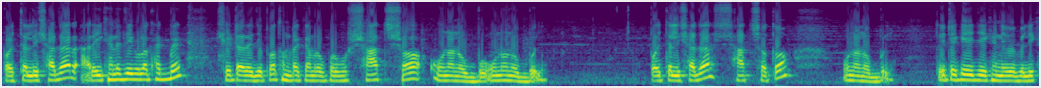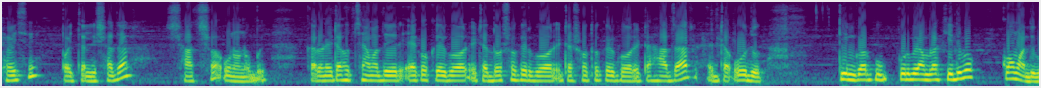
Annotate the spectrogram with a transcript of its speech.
পঁয়তাল্লিশ হাজার। আর এইখানে যেগুলো থাকবে, সেটার এই যে প্রথমটাকে আমরা পড়ব সাতশো উনানব্বই উননব্বই। পঁয়তাল্লিশ হাজার সাতশত উনানব্বই। তো এটাকে এই যে এখানে এভাবে লেখা হয়েছে, পঁয়তাল্লিশ হাজার সাতশো উনানব্বই। কারণ এটা হচ্ছে আমাদের এককের গড়, এটা দশকের গড়, এটা শতকের গড়, এটা হাজার, এটা অজুর। তিন গড় পূর্বে আমরা কি দিব? কমা দিব।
